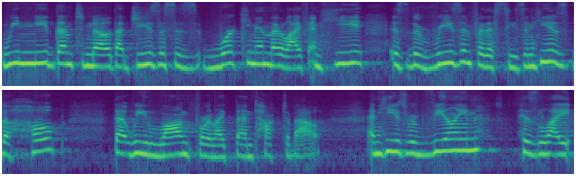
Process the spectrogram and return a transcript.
We need them to know that Jesus is working in their life and He is the reason for this season. He is the hope that we long for, like Ben talked about. And He is revealing His light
